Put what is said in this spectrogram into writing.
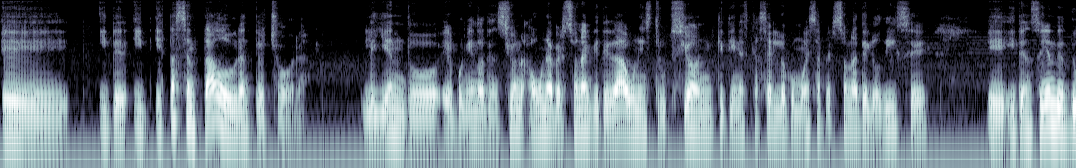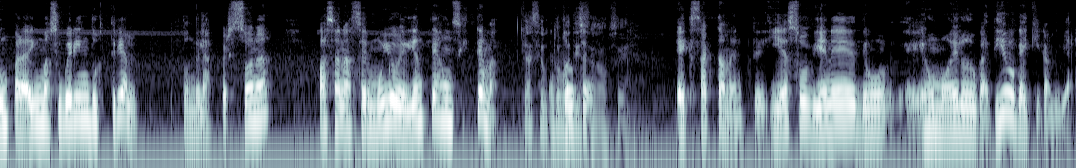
Eh, y, estás sentado durante ocho horas, leyendo, eh, poniendo atención a una persona que te da una instrucción, que tienes que hacerlo como esa persona te lo dice, y te enseñan desde un paradigma súper industrial, donde las personas pasan a ser muy obedientes a un sistema. Casi automatizado, sí. Exactamente, y eso viene de un, es un modelo educativo que hay que cambiar.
